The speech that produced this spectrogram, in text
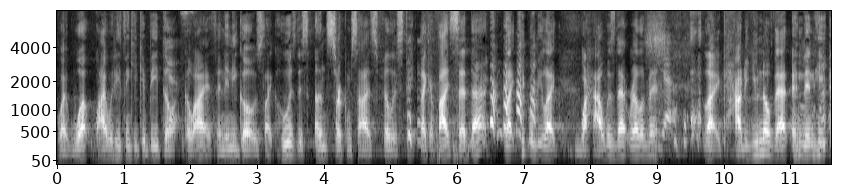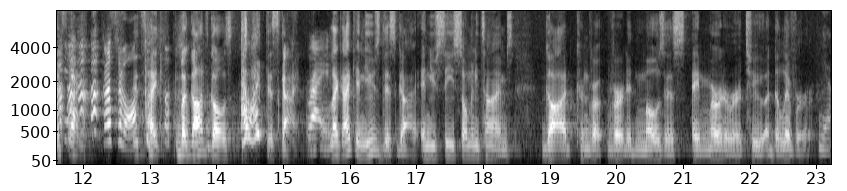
Like what? Why would he think he could beat the Yes. Goliath? And then he goes like, "Who is this uncircumcised Philistine?" like if I said that, like people would be like, "Well, how is that relevant?" Yeah. Like, how do you know that? And then he, it's like, First of all, it's like, but God goes, I like this guy. Right. Like, I can use this guy. And you see so many times God converted Moses, a murderer, to a deliverer. Yeah.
